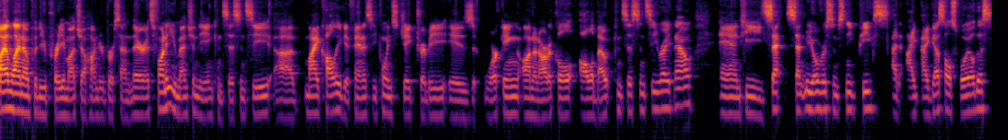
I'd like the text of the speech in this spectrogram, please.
I line up with you pretty much 100% there. It's funny you mentioned the inconsistency. Uh, my colleague at Fantasy Points, Jake Tribbey, is working on an article all about consistency right now and he sent sent me over some sneak peeks. I, I, I, guess I'll spoil this.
